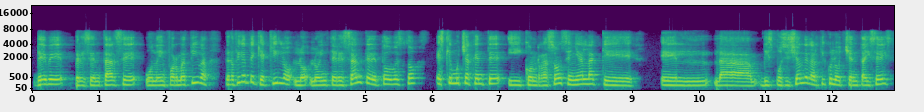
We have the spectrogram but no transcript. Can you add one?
debe presentarse una informativa. Pero fíjate que aquí lo, lo, interesante de todo esto es que mucha gente, y con razón, señala que la disposición del artículo 86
